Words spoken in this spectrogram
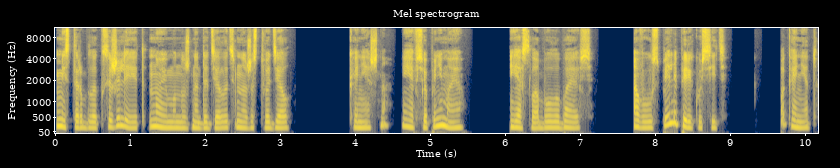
Мистер Блэк сожалеет, но ему нужно доделать множество дел. Конечно, я все понимаю. Я слабо улыбаюсь. А вы успели перекусить? Пока нет.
